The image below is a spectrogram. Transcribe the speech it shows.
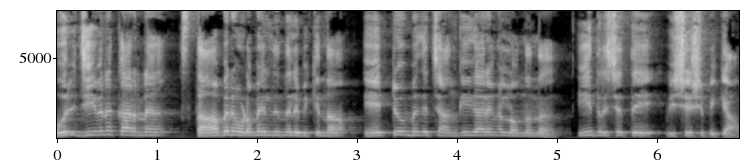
ഒരു ജീവനക്കാരന് സ്ഥാപന ഉടമയിൽ നിന്ന് ലഭിക്കുന്ന ഏറ്റവും മികച്ച അംഗീകാരങ്ങളിൽ ഒന്നെന്ന് ഈ ദൃശ്യത്തെ വിശേഷിപ്പിക്കാം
